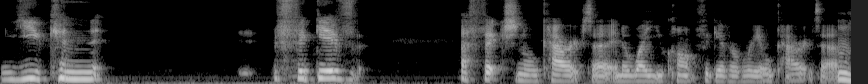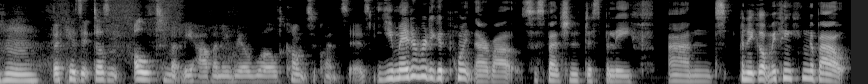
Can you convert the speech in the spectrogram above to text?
you can forgive a fictional character in a way you can't forgive a real character mm-hmm. because it doesn't ultimately have any real world consequences. You made a really good point there about suspension of disbelief and and it got me thinking about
